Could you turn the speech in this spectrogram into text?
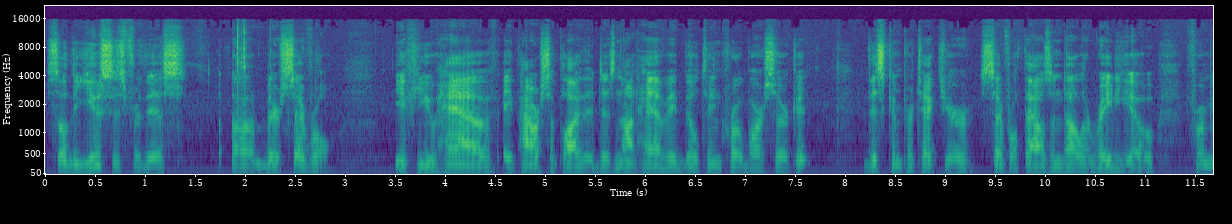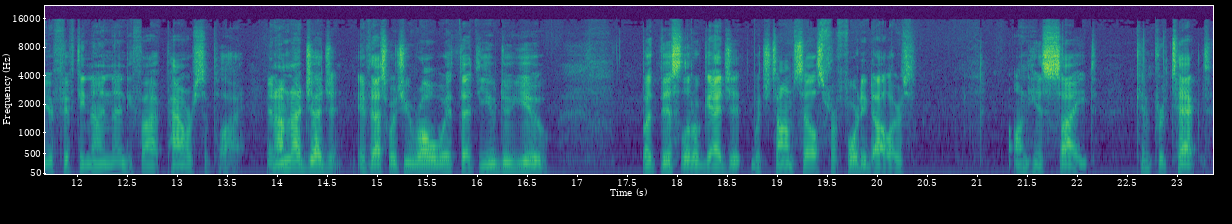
So the uses for this, uh, there's several. If you have a power supply that does not have a built-in crowbar circuit, this can protect your several thousand dollar radio from your $59.95 power supply. And I'm not judging. If that's what you roll with, that you do you. But this little gadget, which Tom sells for $40 on his site, can protect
